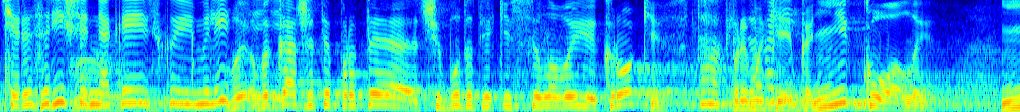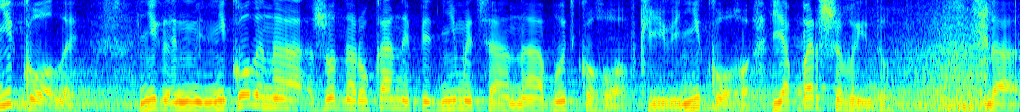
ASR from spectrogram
через рішення київської міліції. Ви, ви кажете про те, чи будуть якісь силові кроки Так, при. Макеєнко? Ніколи. Ніколи. Ні, ніколи на жодна рука не підніметься на будь-кого в Києві. Нікого. Я перше вийду. Да.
